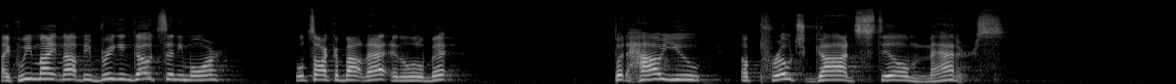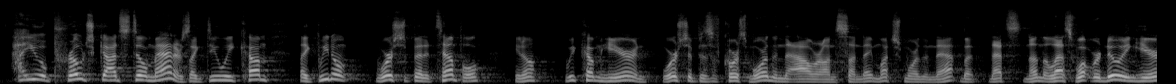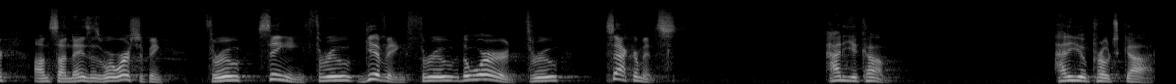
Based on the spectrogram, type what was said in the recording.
Like, we might not be bringing goats anymore. We'll talk about that in a little bit. But how you approach God still matters. How you approach God still matters. Like, do we come, like, we don't worship at a temple, you know, we come here and worship is, of course, more than the hour on Sunday, much more than that, but that's nonetheless what we're doing here on Sundays is we're worshiping through singing, through giving, through the word, through sacraments. How do you come? How do you approach God?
